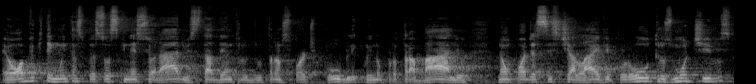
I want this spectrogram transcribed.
É óbvio que tem muitas pessoas que nesse horário está dentro do transporte público, indo para o trabalho, não pode assistir a live por outros motivos,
